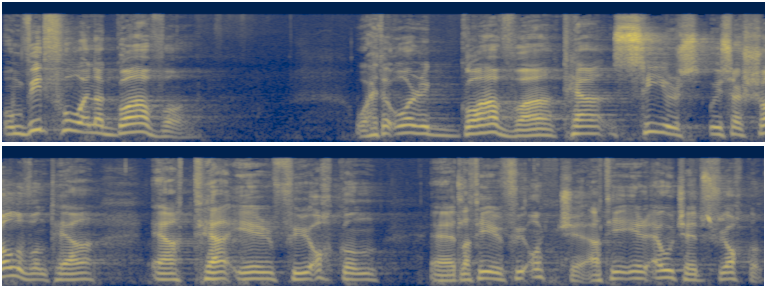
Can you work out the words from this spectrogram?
om vi får en gave, og dette året gave, det sier i seg selv til at det er for åkken, at det er for åndsje, at det er avkjeps for åkken.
